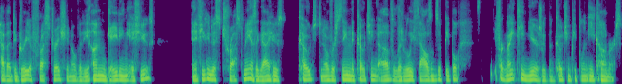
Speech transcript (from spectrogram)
have a degree of frustration over the ungating issues. And if you can just trust me as a guy who's coached and overseen the coaching of literally thousands of people, for 19 years, we've been coaching people in e commerce.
